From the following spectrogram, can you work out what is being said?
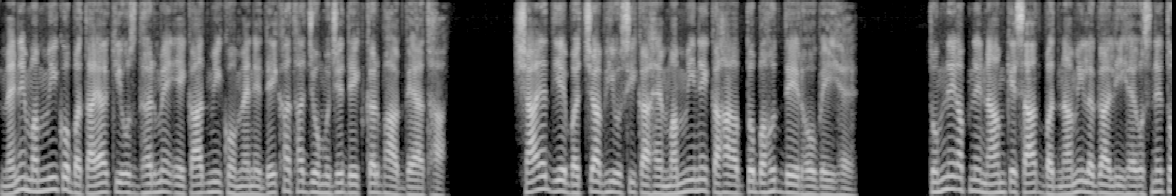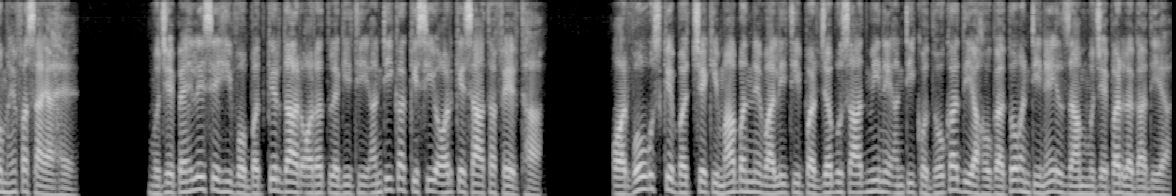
मैंने मम्मी को बताया कि उस घर में एक आदमी को मैंने देखा था जो मुझे देखकर भाग गया था। शायद ये बच्चा भी उसी का है, मम्मी ने कहा, अब तो बहुत देर हो गई है। तुमने अपने नाम के साथ बदनामी लगा ली है, उसने तुम्हें फंसाया है। मुझे पहले से ही वो बदकिरदार औरत लगी थी अंटी का किसी और के साथ अफेयर था। और वो उसके बच्चे की माँ बनने वाली थी, पर जब उस आदमी ने अंटी को धोखा दिया होगा तो अंटी ने इल्ज़ाम मुझे पर लगा दिया।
